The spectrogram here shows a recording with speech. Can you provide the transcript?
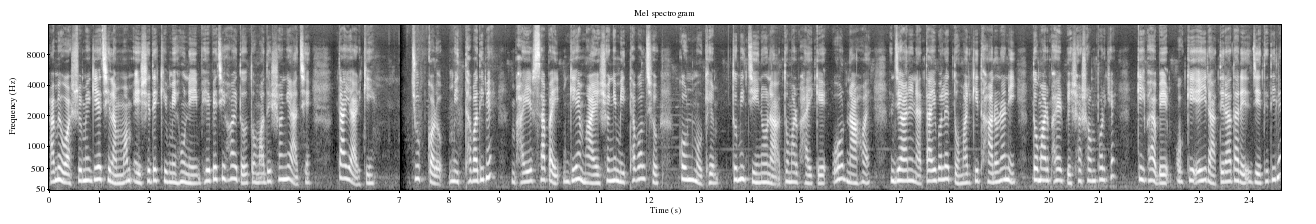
আমি ওয়াশরুমে গিয়েছিলাম, মম, এসে দেখি মেহু নেই। ভেবেছি হয়তো তোমাদের সঙ্গে আছে। তাই আর কি। চুপ করো, মিথ্যাবাদী মেয়ে। ভাইয়ের সাপাই গিয়ে মায়ের সঙ্গে মিথ্যা বলছো? কোন মুখে? তুমি চিনো না তোমার ভাইকে। ও না হয়। জানে না, তাই বলে তোমার কি ধারণা নেই? তোমার ভাইয়ের পেশা সম্পর্কে? কীভাবে? ওকে এই রাতের আধারে যেতে দিলে?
